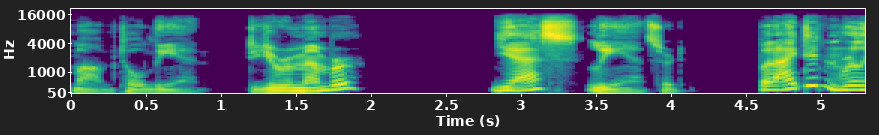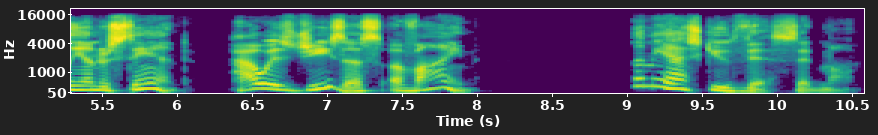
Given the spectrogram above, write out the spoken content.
Mom told Leanne. Do you remember? Yes, Lee answered, but I didn't really understand. How is Jesus a vine? Let me ask you this, said Mom.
